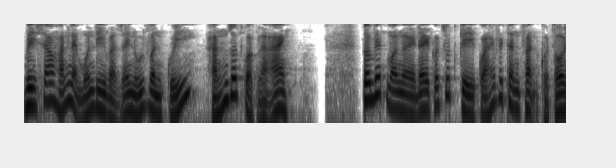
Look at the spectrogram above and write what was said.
Vì sao hắn lại muốn đi vào dãy núi vân quý? Hắn rốt cuộc là ai? Tôi biết mọi người đây có chút kỳ quái với thân phận của tôi,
